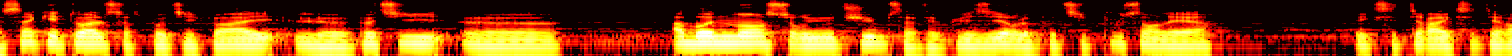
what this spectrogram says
5 étoiles sur Spotify, le petit abonnement sur YouTube, ça fait plaisir, le petit pouce en l'air, etc. etc.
